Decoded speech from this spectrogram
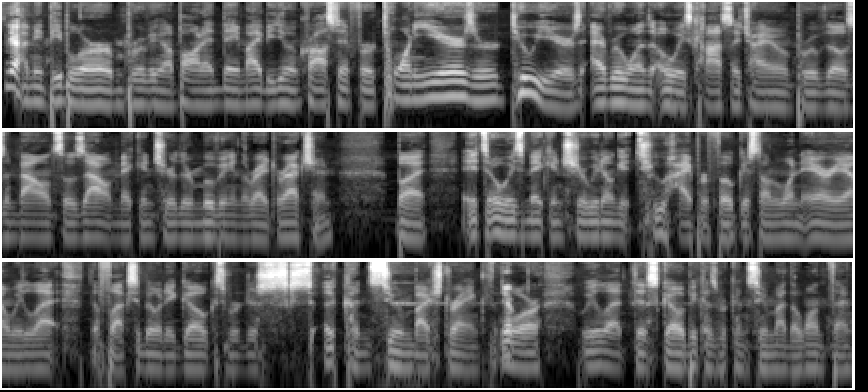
Yeah. I mean, people are improving upon it. They might be doing CrossFit for 20 years or two years. Everyone's always constantly trying to improve those and balance those out, and making sure they're moving in the right direction. But it's always making sure we don't get too hyper focused on one area and we let the flexibility go because we're just consumed by strength, Yep. or we let this go because we're consumed by the one thing.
